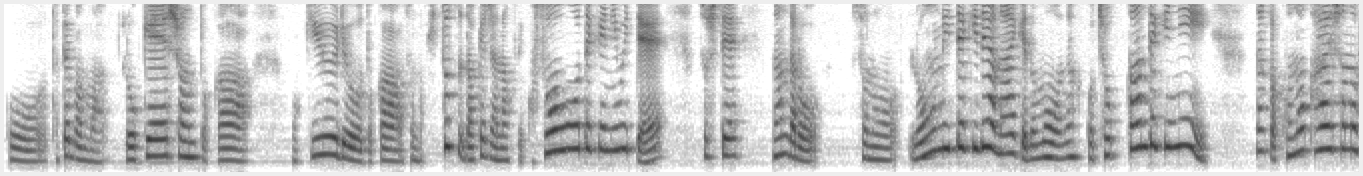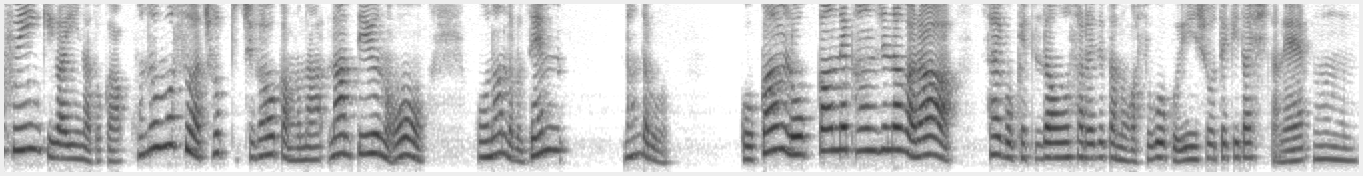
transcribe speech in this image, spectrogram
うこう例えばまあロケーションとかお給料とかその一つだけじゃなくて総合的に見てそしてなんだろうその論理的ではないけどもなんかこう直感的になんかこの会社の雰囲気がいいなとかこのボスはちょっと違うかもななんていうのをこうなんだろう全なんだろう五感六感で感じながら最後決断をされてたのがすごく印象的でしたね。うん、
